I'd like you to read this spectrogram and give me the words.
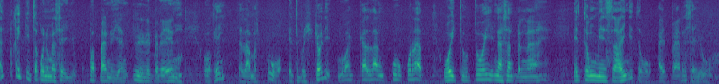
at pakikita ko naman sa inyo kung paano yan re-repairin. Okay? Salamat po. Ito po si Chody. Huwag ka lang kukurap. Hoy, tutoy, nasan ka na? Itong mensaheng ito ay para sa iyo.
